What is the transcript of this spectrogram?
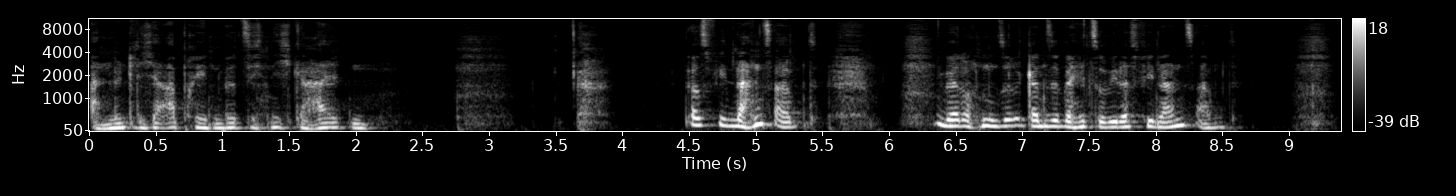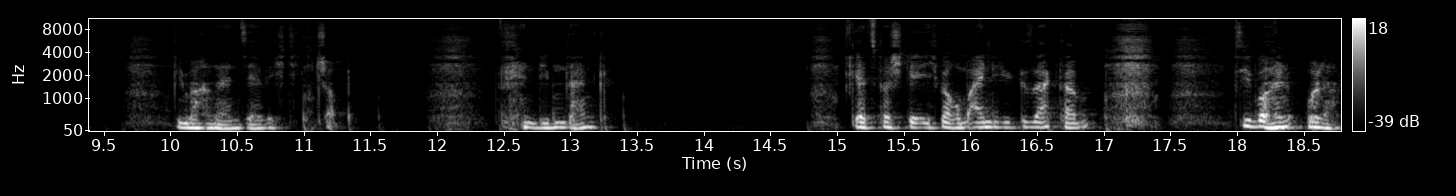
An mündliche Abreden wird sich nicht gehalten. Das Finanzamt wäre doch unsere ganze Welt so wie das Finanzamt. Die machen einen sehr wichtigen Job. Vielen lieben Dank. Jetzt verstehe ich, warum einige gesagt haben, sie wollen Olaf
